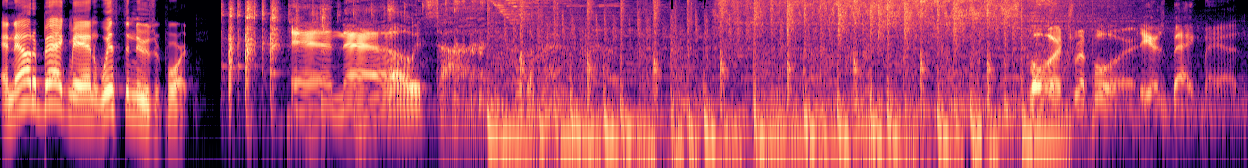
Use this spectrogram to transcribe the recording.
And now to Bagman with the news report. And now oh, it's time Sports Report. Here's Bagman.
